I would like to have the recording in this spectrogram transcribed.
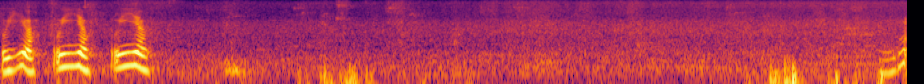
อุ้ยอะอุ้ยอะอุ้ยอะอันเนี้ยอันเนี้ย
